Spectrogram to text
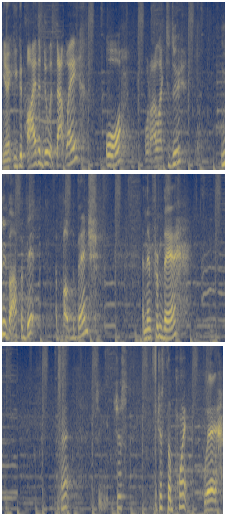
You know, you could either do it that way, or what I like to do, move up a bit above the bench, and then from there, right, so just, just the point where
